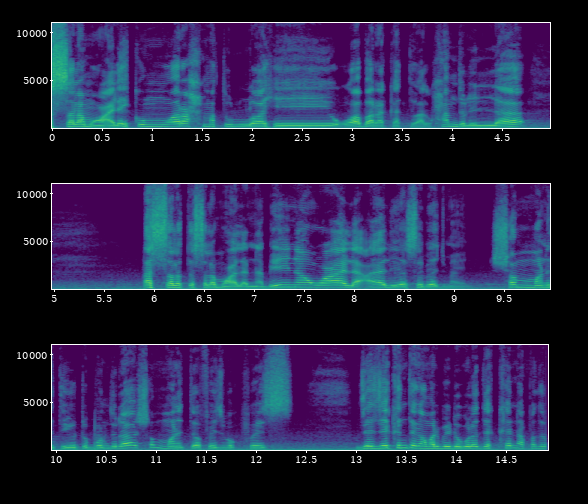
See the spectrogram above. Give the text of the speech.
আসসালামু আলাইকুম ওরহমতুল্লাহি ওবরাকাত আলহামদুলিল্লাহ। আসসালাতু আসসালামু আলা নবীনা ওয়ালা আলী আসাবি আজমাইন। সম্মানিত ইউটিউব বন্ধুরা, সম্মানিত ফেসবুক পেজ যে যেখান থেকে আমার ভিডিওগুলো দেখেন আপনাদের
